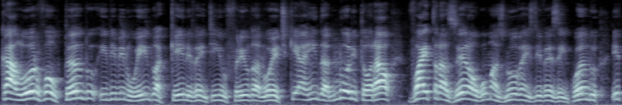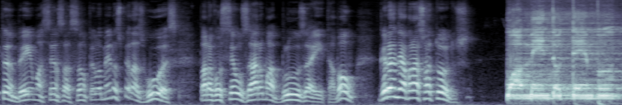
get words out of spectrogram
calor voltando e diminuindo aquele ventinho frio da noite, que ainda no litoral vai trazer algumas nuvens de vez em quando e também uma sensação, pelo menos pelas ruas, para você usar uma blusa aí, tá bom? Grande abraço a todos! O aumento do tempo.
